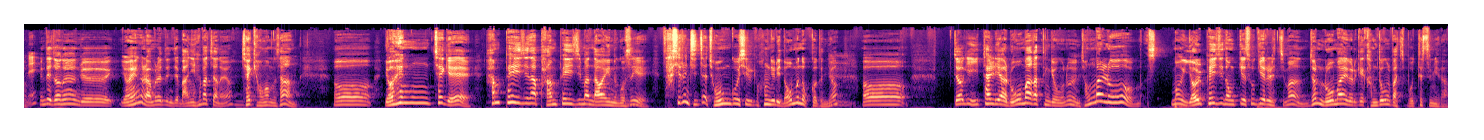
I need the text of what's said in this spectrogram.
맞아요. ね。 근데 저는 그 여행을 아무래도 이제 많이 해봤잖아요. 제 경험상 어 여행 책에 한 페이지나 반 페이지만 나와 있는 곳이 사실은 진짜 좋은 곳일 확률이 너무 높거든요. 어 저기 이탈리아 로마 같은 경우는 정말로 뭐 10페이지 넘게 소개를 했지만 저는 로마에 그렇게 감동을 받지 못했습니다.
